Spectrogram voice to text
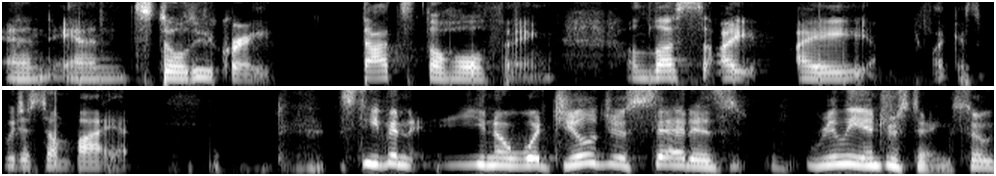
and and still do great. That's the whole thing. Unless I I like I, we just don't buy it. Stephen, you know, what Jill just said is really interesting. So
